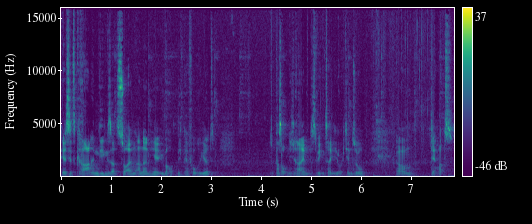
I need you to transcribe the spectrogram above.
Der ist jetzt gerade im Gegensatz zu allen anderen hier überhaupt nicht perforiert. Ich passe auch nicht rein, deswegen zeige ich euch den so. Ähm, der hat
